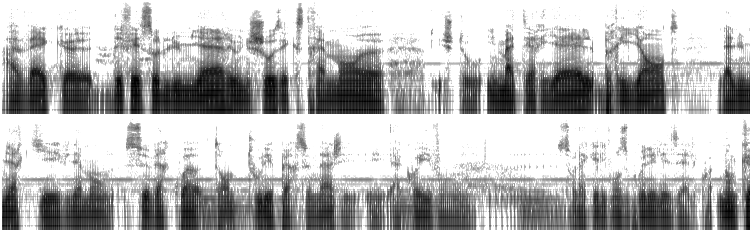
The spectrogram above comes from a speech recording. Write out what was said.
avec euh, des faisceaux de lumière et une chose extrêmement euh, immatérielle, brillante, la lumière qui est évidemment ce vers quoi tendent tous les personnages et, à quoi ils vont, euh, sur laquelle ils vont se brûler les ailes. Donc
